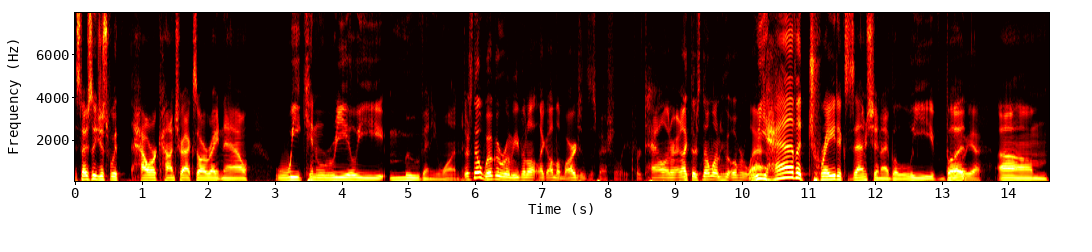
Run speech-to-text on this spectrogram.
especially just with how our contracts are right now, we can really move anyone. There's no wiggle room even on, like on the margins, especially for talent or and like there's no one who overlaps. We have a trade exemption, I believe, but oh yeah. um,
